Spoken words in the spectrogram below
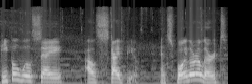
people will say I'll Skype you. And spoiler alert,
